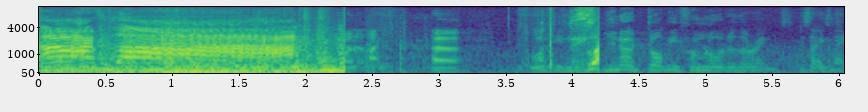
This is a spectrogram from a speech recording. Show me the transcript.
Ah, Like, uh, what's his name? You know Dobby from Lord of the Rings? Is that his name?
